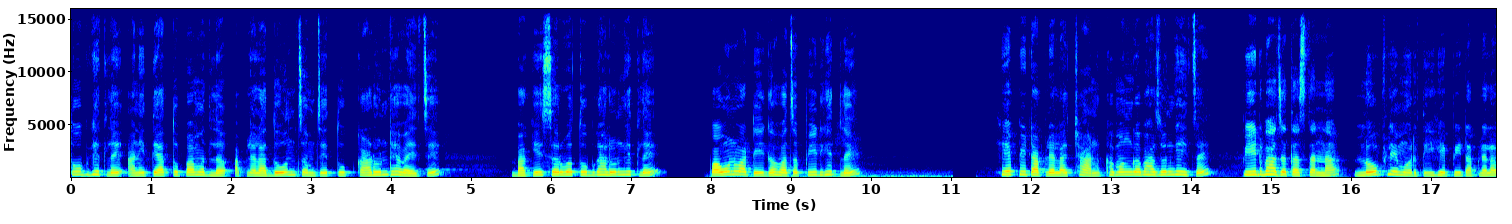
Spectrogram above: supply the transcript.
तूप घेतलंय आणि त्या तुपामधलं आपल्याला दोन चमचे तूप काढून ठेवायचे. बाकी सर्व तूप घालून घेतले पाऊन वाटी गव्हाचं पीठ घेतलंय. हे पीठ आपल्याला छान खमंग भाजून घ्यायचं आहे पीठ भाजत असताना लो फ्लेमवरती हे पीठ आपल्याला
